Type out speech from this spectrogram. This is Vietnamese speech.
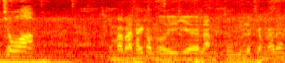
Peninsula nhưng mà ba thấy có người ờ, làm khu du lịch trong đó đó.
